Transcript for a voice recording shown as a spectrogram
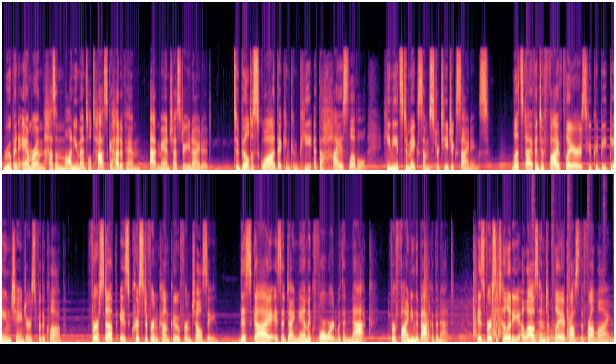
Ruben Amorim has a monumental task ahead of him at Manchester United. To build a squad that can compete at the highest level, he needs to make some strategic signings. Let's dive into five players who could be game changers for the club. First up is Christopher Nkunku from Chelsea. This guy is a dynamic forward with a knack for finding the back of the net. His versatility allows him to play across the front line,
